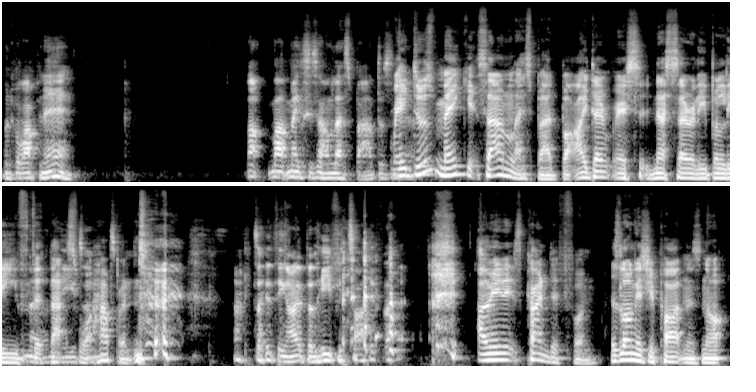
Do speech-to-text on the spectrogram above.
"Wonder what happened here." That that makes it sound less bad, doesn't it? It does make it sound less bad, but I don't necessarily believe No, that that's what happened. I don't think I believe it either. I mean, it's kind of fun as long as your partner's not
